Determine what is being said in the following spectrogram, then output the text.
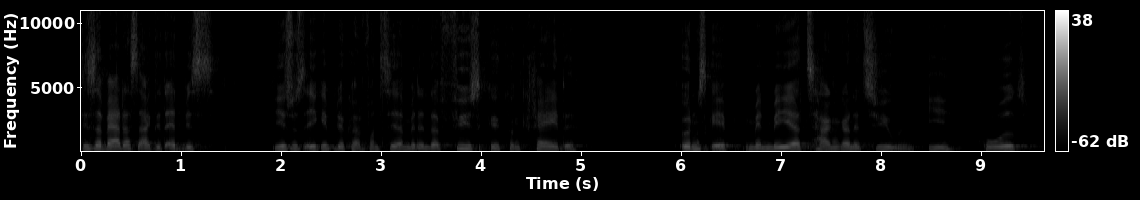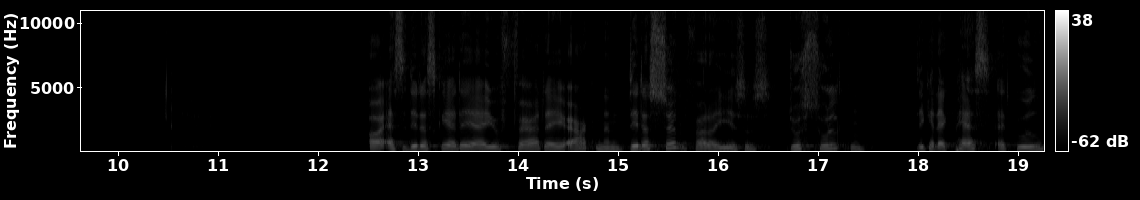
Det er så hverdagsagtigt, at hvis Jesus ikke bliver konfronteret med den der fysiske, konkrete ondskab, men mere tankerne, tvivlen i hovedet. Og altså det, der sker, det er jo 40 dage i ørkenen. Det er der synd for dig, Jesus. Du er sulten. Det kan da ikke passe, at Gud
